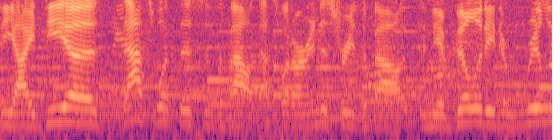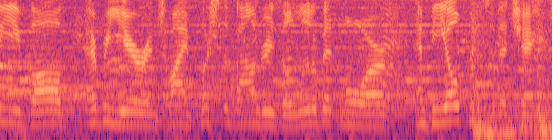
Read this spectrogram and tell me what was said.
the ideas, that's what this is about. That's what our industry is about. And the ability to really evolve every year and try and push the boundaries a little bit more and be open to the change.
